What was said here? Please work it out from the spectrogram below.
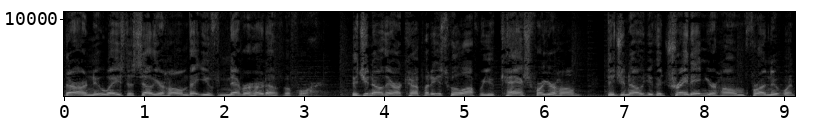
There are new ways to sell your home that you've never heard of before. Did you know there are companies who'll offer you cash for your home? Did you know you could trade in your home for a new one?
